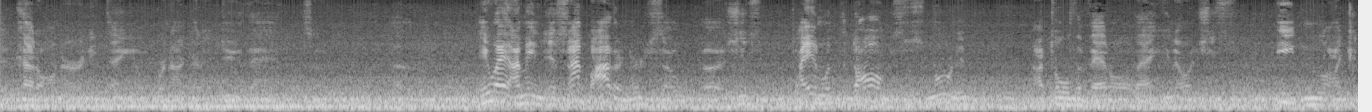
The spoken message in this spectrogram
to cut on her or anything. We're not going to do that. So, uh, anyway, I mean, it's not bothering her. So, uh, she's playing with the dogs this morning. I told the vet all that, you know, and she's eating like a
